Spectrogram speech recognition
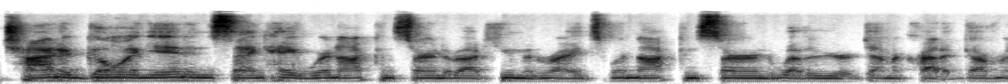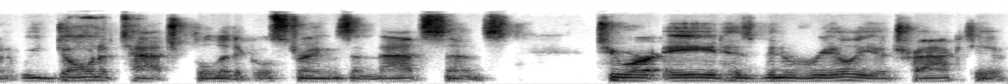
china going in and saying hey we're not concerned about human rights we're not concerned whether you're a democratic government we don't attach political strings in that sense to our aid has been really attractive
